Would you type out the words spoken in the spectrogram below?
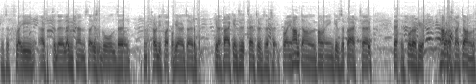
there's a free out to the left hand side of the goal. The 35 yards out, give it back into the centre to Brian McDonald. Brian gives it back to his brother here, Thomas McDonald.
